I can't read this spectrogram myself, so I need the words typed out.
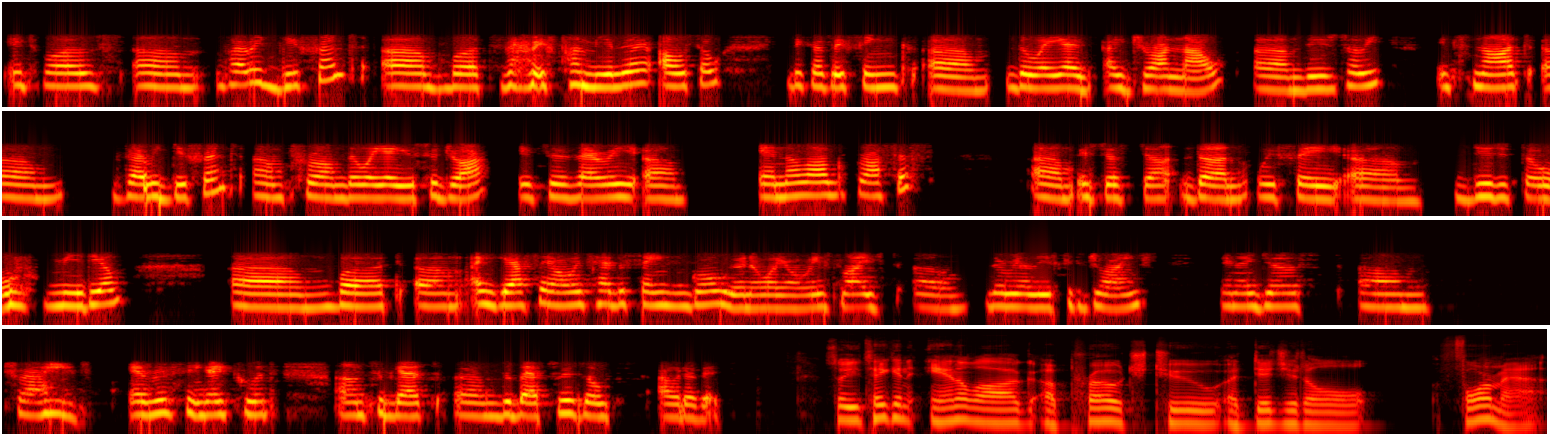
it was um, very different, um, but very familiar also because I think um, the way I, I draw now um, digitally, it's not um, very different um, from the way I used to draw. It's a very analog process. It's just done with a digital medium. Um, but um, I guess I always had the same goal. You know, I always liked um, the realistic drawings, and I just um, tried everything I could um, to get um, the best results out of it. So you take an analog approach to a digital format.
